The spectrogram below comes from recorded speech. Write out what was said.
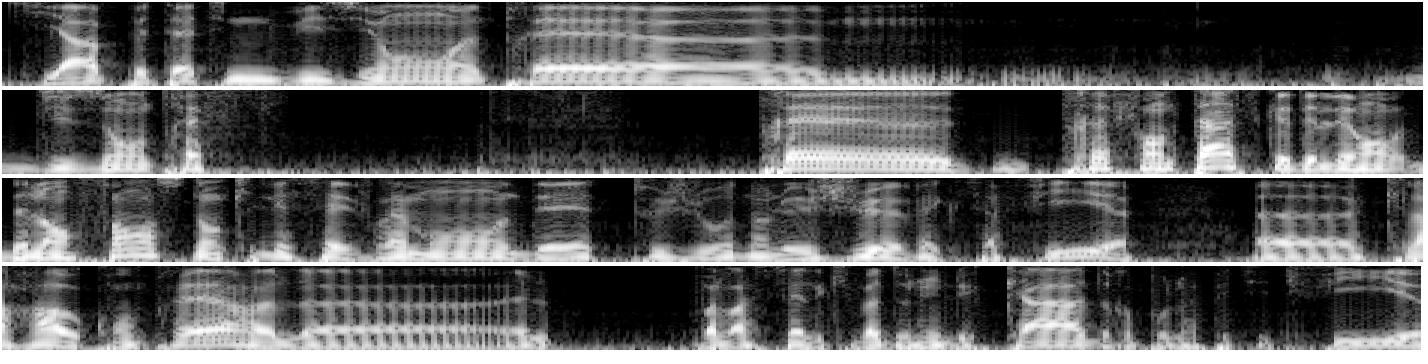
qui a peut-être une vision très, euh, disons très très très fantasque de l'en- de l'enfance. Donc, il essaye vraiment d'être toujours dans le jeu avec sa fille. Euh, Clara, au contraire, euh, elle voilà, c'est elle qui va donner le cadre pour la petite fille.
